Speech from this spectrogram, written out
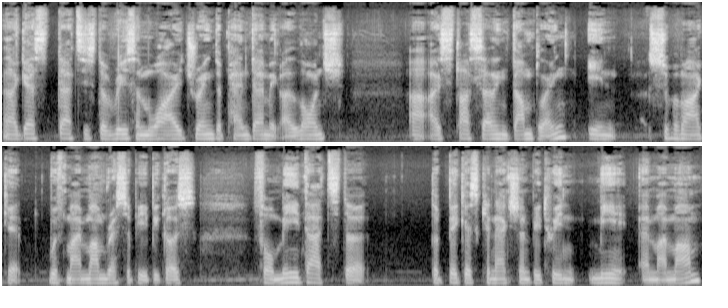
and I guess that is the reason why during the pandemic I launched, uh, I start selling dumpling in supermarket with my mom recipe because for me that's the the biggest connection between me and my mom,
